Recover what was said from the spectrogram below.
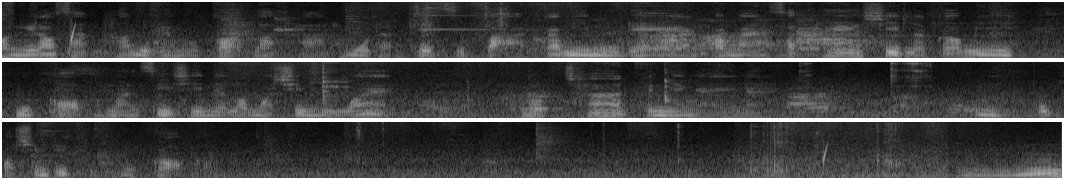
ตอนนี้เราสั่งข้าวหมูแดงหมูกรอบราคาทั้งหมดอะ70 บาท ก็มีหมูแดงประมาณสัก 5 ชิ้น แล้วก็มีหมูกรอบประมาณ 4 ชิ้นเดี๋ยวเรามาชิมดูว่ารสชาติเป็นยังไงนะอืมผมขอชิมที่หมูกรอบก่อนอืม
